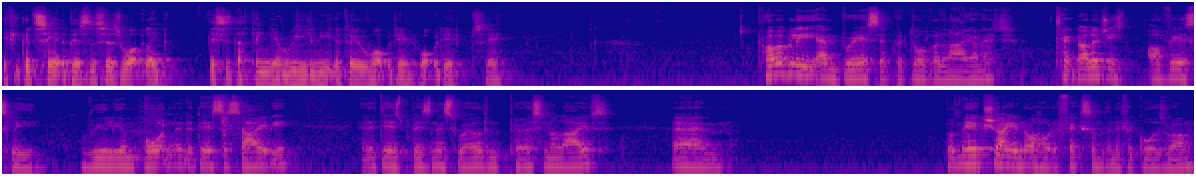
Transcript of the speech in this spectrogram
if you could say to businesses, what, like, this is the thing you really need to do, what would you, what would you say? Probably embrace it, but don't rely on it. Technology is obviously really important in today's society, in today's business world and personal lives. Um, but make sure you know how to fix something if it goes wrong.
